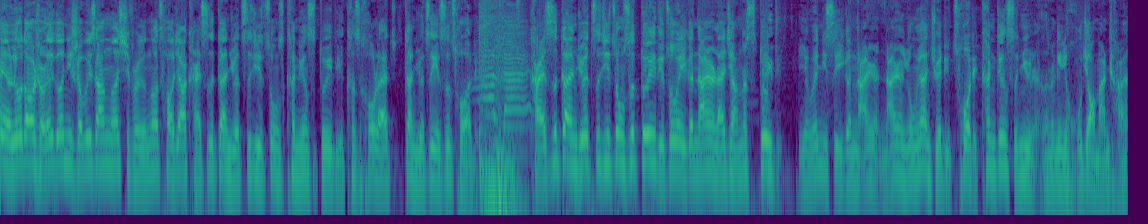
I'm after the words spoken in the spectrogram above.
黑影刘道说：“雷哥，你说为啥我媳妇儿跟我吵架，开始感觉自己总是肯定是对的，可是后来感觉自己是错的。开始感觉自己总是对的，作为一个男人来讲，那是对的，因为你是一个男人，男人永远觉得错的肯定是女人，在那给你胡搅蛮缠。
